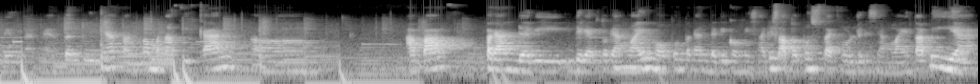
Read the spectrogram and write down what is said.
BUMN. Tentunya tanpa menafikan um, apa peran dari direktur yang lain maupun peran dari komisaris ataupun stakeholders yang lain. Tapi ya,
